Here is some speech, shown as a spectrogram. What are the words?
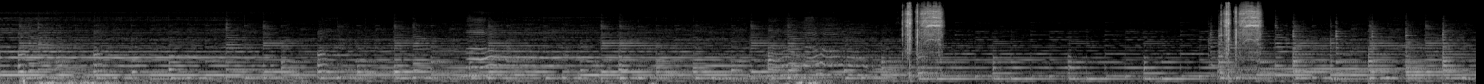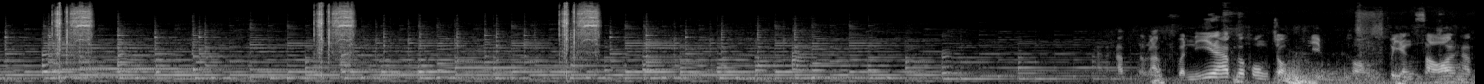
วันนี้นะครับก็คงจบคลิปของเปียงซ้อนครับ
